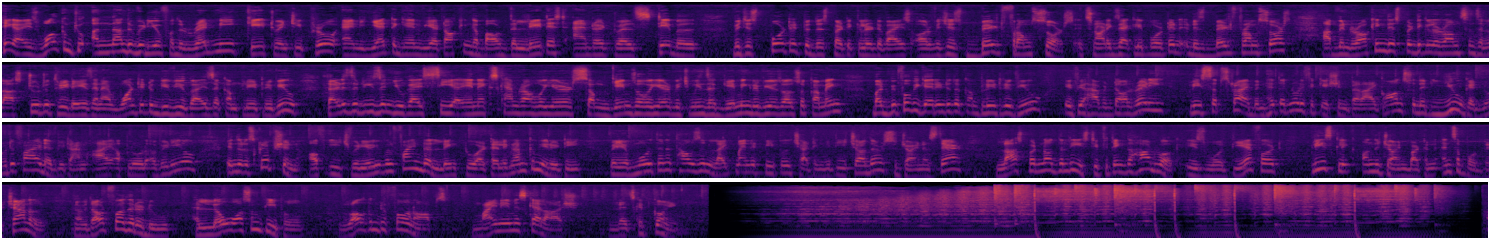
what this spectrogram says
Hey guys, welcome to another video for the Redmi K20 Pro and yet again we are talking about the latest Android 12 stable which is ported to this particular device or which is built from source. It's not exactly ported, it is built from source. I've been rocking this particular ROM since the last two to three days and I wanted to give you guys a complete review. That is the reason you guys see ANX camera over here, some games over here which means a gaming review is also coming. But before we get into the complete review, if you haven't already, please subscribe and hit that notification bell icon so that you get notified every time I upload a video. In the description of each video, you will find a link to our Telegram community where you have more than a thousand like-minded people chatting with each other, so join us there. Last but not the least, if you think the hard work is worth the effort, please click on the join button and support the channel. Now without further ado, hello awesome people, welcome to PhoneOps, my name is Kailash, let's get going.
